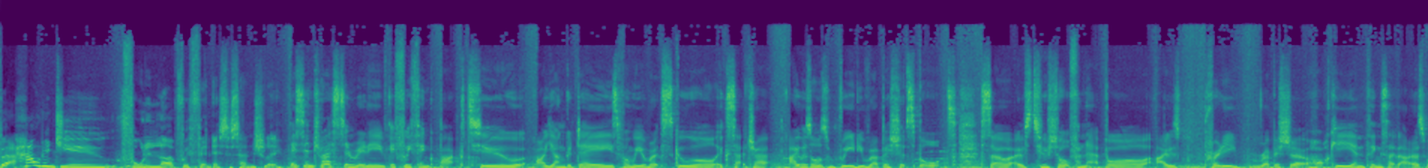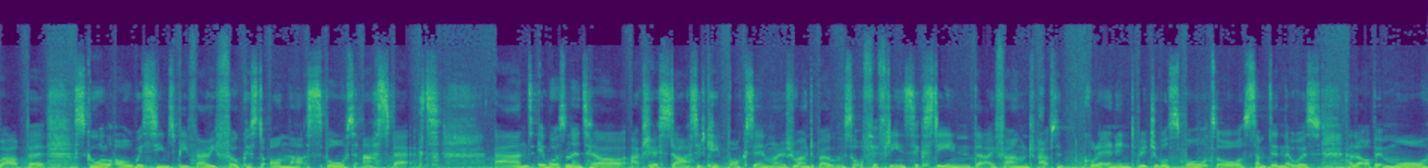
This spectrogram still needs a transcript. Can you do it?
but how did you fall in love with fitness essentially? It's interesting, really. If we think back to our younger days when we were at school, etc., I was always really rubbish at sport. So I was too short for netball. I was pretty rubbish at hockey and things like that as well. But school always seemed to be very focused on that sport aspect. And it wasn't until actually I started kickboxing when I was around about sort of 15, 16 that I found perhaps I'd call it an individual sport or something that was a little bit more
